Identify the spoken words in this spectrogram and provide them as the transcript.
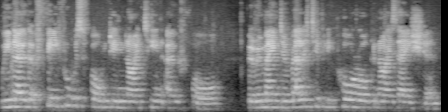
We know that FIFA was formed in 1904 but remained a relatively poor organisation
